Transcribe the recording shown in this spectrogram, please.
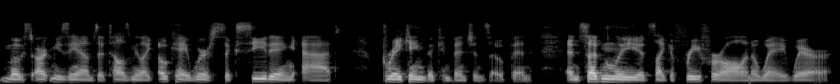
most art museums, it tells me, like, okay, we're succeeding at breaking the conventions open. And suddenly it's like a free for all in a way where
